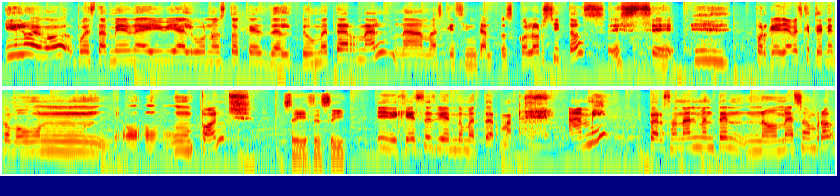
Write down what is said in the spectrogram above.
Y luego, pues también ahí vi algunos toques del Doom Eternal, nada más que sin tantos colorcitos. Este, porque ya ves que tiene como un, un punch. Sí, sí, sí. Y dije, ese es bien Doom Eternal. A mí personalmente no me asombro.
